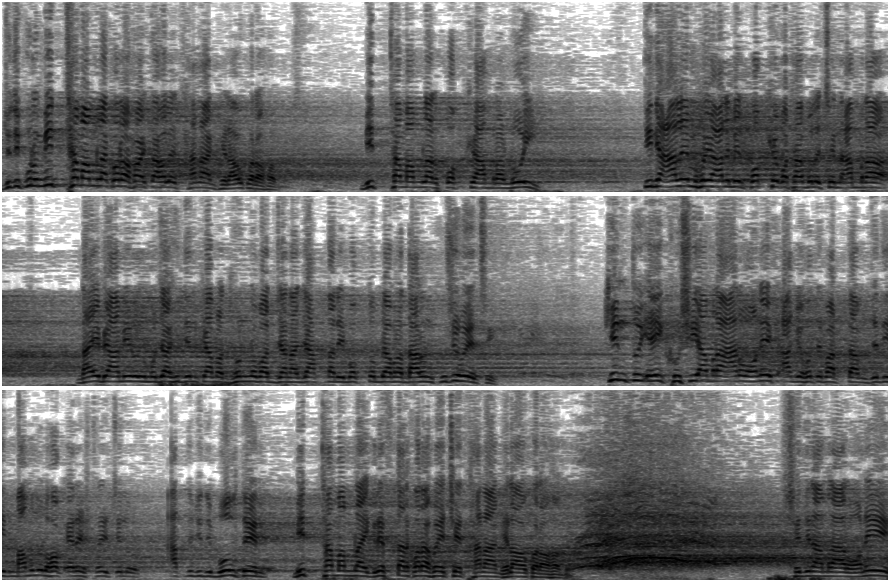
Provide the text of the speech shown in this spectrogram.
যদি কোনো মিথ্যা মামলা করা হয়, তাহলে থানা ঘেরাও করা হবে। মিথ্যা মামলার পক্ষে আমরা নই। তিনি আলেম হয়ে আলেমের পক্ষে কথা বলেছেন, আমরা নাইবে আমিরুল মুজাহিদিনকে আমরা ধন্যবাদ জানাই যে আপনার এই বক্তব্যে আমরা দারুণ খুশি হয়েছি। কিন্তু এই খুশি আমরা আরও অনেক আগে হতে পারতাম, যেদিন মামুনুল হক অ্যারেস্ট হয়েছিল। আপনি যদি বলতেন, মিথ্যা মামলায় গ্রেফতার করা হয়েছে, থানা ঘেরাও করা হবে। সেদিন আমরা আর অনেক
